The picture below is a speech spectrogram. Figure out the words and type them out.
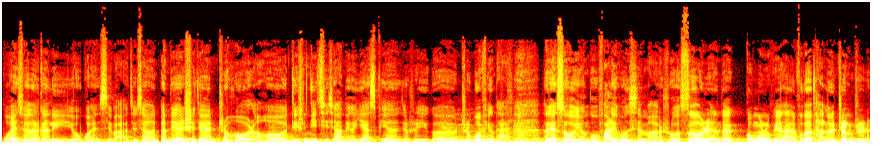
我也觉得跟利益有关系吧，就像 NBA 事件之后，然后迪士尼旗下那个 ESPN 就是一个直播平台，他给所有员工发了一封信嘛，说所有人在公共平台不得谈论政治。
